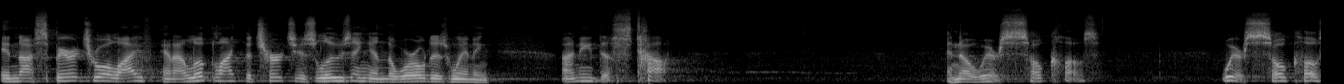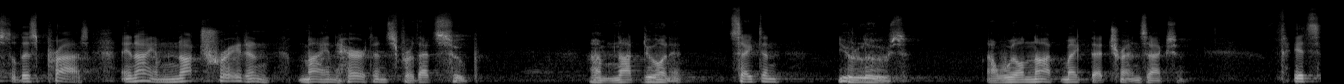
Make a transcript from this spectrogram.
in my spiritual life and I look like the church is losing and the world is winning, I need to stop and know we're so close. We're so close to this prize. And I am not trading my inheritance for that soup. I'm not doing it. Satan, you lose. I will not make that transaction. It's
